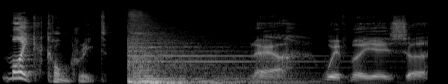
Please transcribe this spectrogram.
Mike Concrete. Now, with me is uh,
